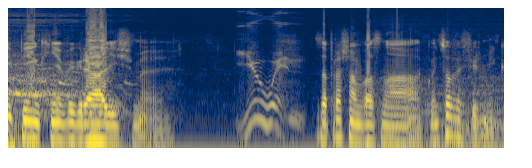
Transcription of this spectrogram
I pięknie wygraliśmy. Zapraszam Was na końcowy filmik.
